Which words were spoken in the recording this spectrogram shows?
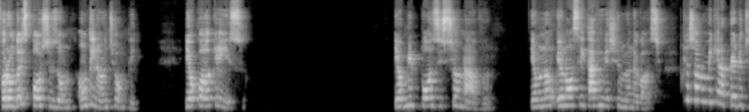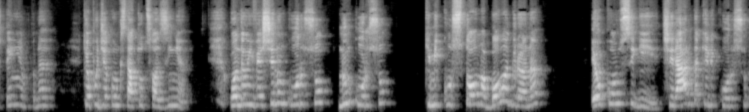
Foram dois posts on, ontem, não, anteontem. E eu coloquei isso. Eu me posicionava. Eu não, eu não aceitava investir no meu negócio. Porque eu achava meio que era perda de tempo, né? Que eu podia conquistar tudo sozinha. Quando eu investi num curso, num curso que me custou uma boa grana, eu consegui tirar daquele curso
